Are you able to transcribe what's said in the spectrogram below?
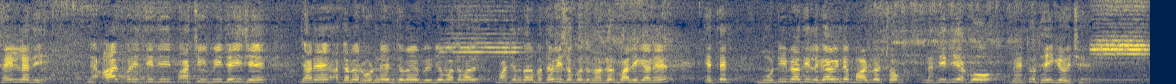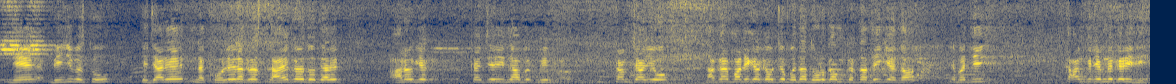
થયેલ નથી. ને આ જ પરિસ્થિતિ પાછી ઊભી થઈ છે, જ્યારે તમે રોડને, તમે વિડીયોમાં તમારા માધ્યમ દ્વારા બતાવી શકો છો, નગરપાલિકાને, કે તે મોટી વ્યાથી લગાવીને બાળ ચોક નદીથી આખો વહેતો થઈ ગયો છે. ને બીજી વસ્તુ કે જ્યારે કોલેરાગ્રસ્ત જાહેર કર્યો હતો, ત્યારે આરોગ્ય કચેરીના કર્મચારીઓ નગરપાલિકા કર્મચારીઓ બધા દોડકામ કરતા થઈ ગયા હતા. એ બધી કામગીરી એમને કરી હતી.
